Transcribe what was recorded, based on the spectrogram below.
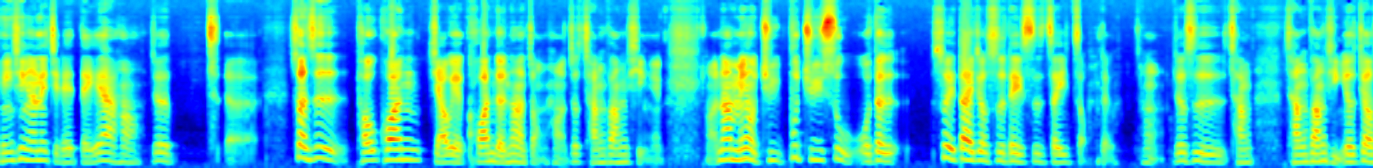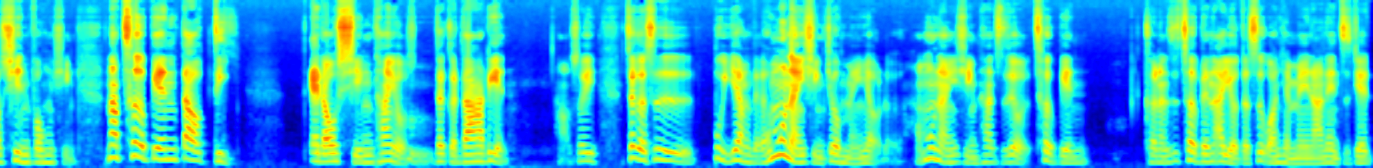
平信安尼一个袋啊哈，就呃。算是头宽脚也宽的那种哈，就长方形诶，啊，那没有拘不拘束，我的睡袋就是类似这一种的，嗯，就是长长方形又叫信封型，那侧边到底 L 型，它有那个拉链，好，所以这个是不一样的。木乃伊型就没有了，木乃伊型它只有侧边，可能是侧边啊，有的是完全没拉链，直接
